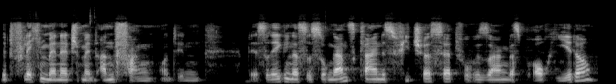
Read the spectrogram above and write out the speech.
mit Flächenmanagement anfangen und den, das regeln. Das ist so ein ganz kleines Feature-Set, wo wir sagen, das braucht jeder.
